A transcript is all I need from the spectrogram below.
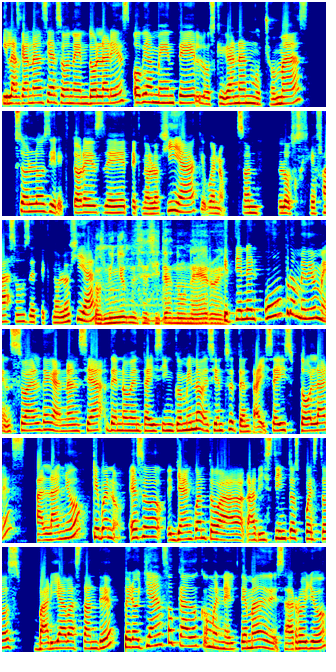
y las ganancias son en dólares. Obviamente los que ganan mucho más son los directores de tecnología, que bueno, son los jefazos de tecnología. Los niños necesitan un héroe. Que tienen un promedio mensual de ganancia de 95.976 dólares al año, que bueno, eso ya en cuanto a, distintos puestos varía bastante, pero ya enfocado como en el tema de desarrollo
